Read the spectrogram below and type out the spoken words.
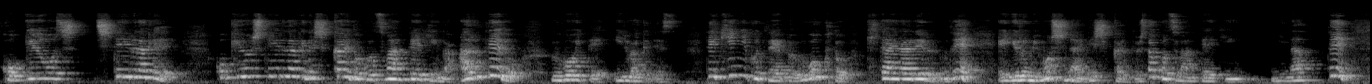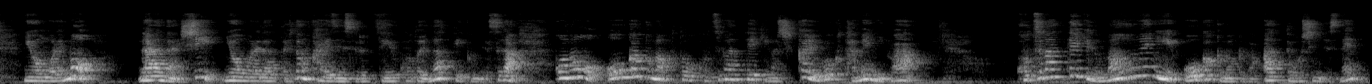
呼吸をしているだけで、呼吸をしているだけでしっかりと骨盤底筋がある程度動いているわけです。で、筋肉ってやっぱり動くと鍛えられるので、緩みもしないでしっかりとした骨盤底筋になって、尿漏れもならないし、尿漏れだった人も改善するっていうことになっていくんですが、この横隔膜と骨盤底筋がしっかり動くためには、骨盤底筋の真上に横隔膜があってほしいんですね。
